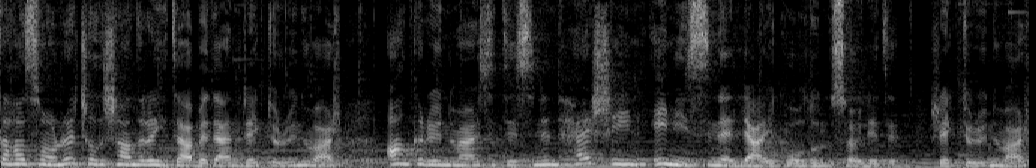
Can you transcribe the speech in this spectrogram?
Daha sonra çalışanlara hitap eden rektör Ünvar, Ankara Üniversitesi'nin her şeyin en iyisine layık olduğunu söyledi. Rektör Ünvar,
